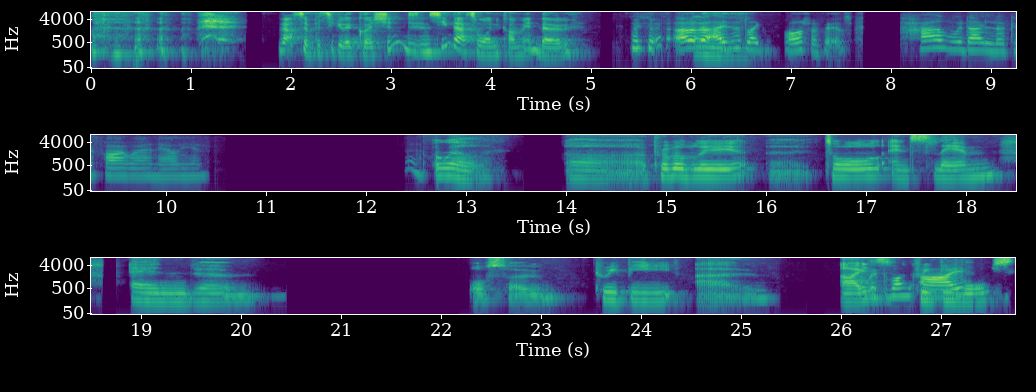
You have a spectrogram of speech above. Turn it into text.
that's a particular question. Didn't see that one coming though. I don't know, I just Um, like thought of it. How would I look if I were an alien? Well, uh, probably uh, tall and slim, and um, also creepy uh, eyes, creepy eye. voice.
